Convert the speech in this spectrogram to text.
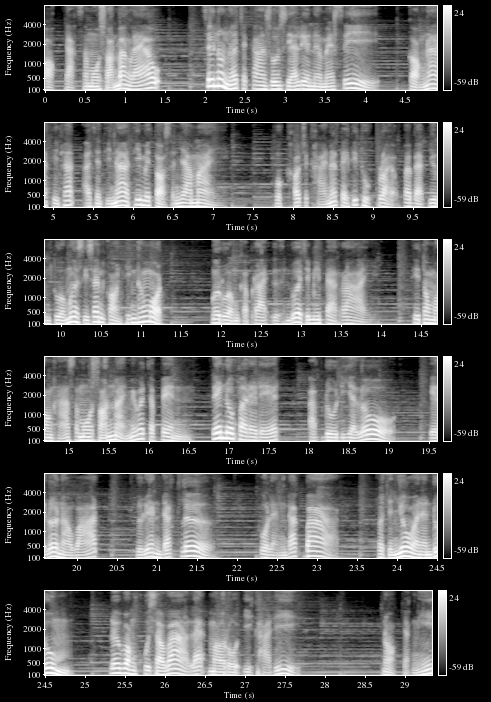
ออกจากสโมสรบ้างแล้ว ซึ่งนอกเหนือจากการสูญเสียเลียนเนลเมซี่กองหน้าทีมชาติอาร์เจนตินาที่ไม่ต่อสัญญาใหม่ พวกเขาจะขายนักเตะที่ถูกปล่อยออกไปแบบยืมตัวเมื่อซีซั่นก่อนทิ้งทั้งหมด เมื่อรวมกับรายอื่นด้วยจะมี 8 ราย ที่ต้องมองหาสโมสรใหม่ไม่ว่าจะเป็นเลนโดปาเรเดสอับดูดิยาโล เกเลอร์นาวาสยูเลียนดัตเลอร์ โกแลงดักบ้าจอร์จินโยวานันดุม เลวังคูซาวาและมาโรอีคาดี นอกจากนี้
